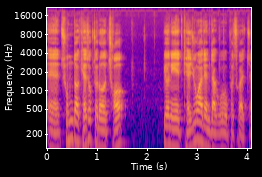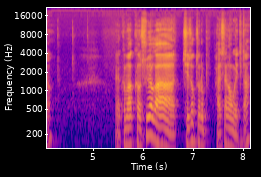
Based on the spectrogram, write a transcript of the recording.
예, 좀 더 계속적으로 저변이 대중화된다고 볼 수가 있죠. 예, 그만큼 수요가 지속적으로 발생하고 있다.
